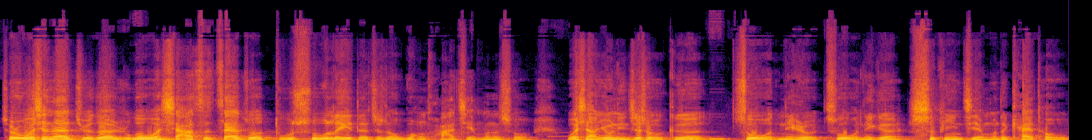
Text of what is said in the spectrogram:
就是我现在觉得，如果我下次再做读书类的这种文化节目的时候，我想用你这首歌做我那首做我那个视频节目的开头。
